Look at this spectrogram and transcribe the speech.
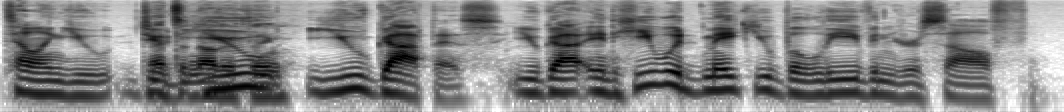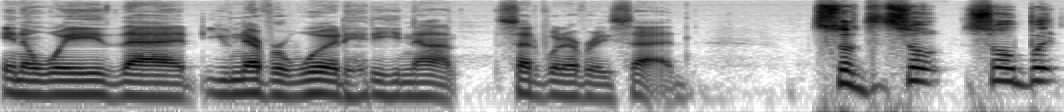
telling you, dude, That's another you thing. you got this. You got and he would make you believe in yourself in a way that you never would had he not said whatever he said. so so so but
